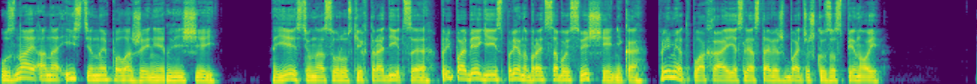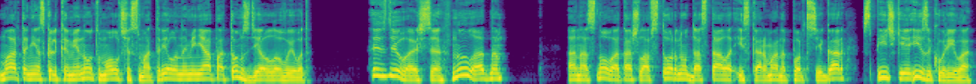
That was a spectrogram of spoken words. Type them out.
узная она истинное положение вещей. Есть у нас у русских традиция при побеге из плена брать с собой священника. Примет плохая, если оставишь батюшку за спиной. Марта несколько минут молча смотрела на меня, а потом сделала вывод. «Издеваешься? Ну ладно». Она снова отошла в сторону, достала из кармана портсигар, спички и закурила.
